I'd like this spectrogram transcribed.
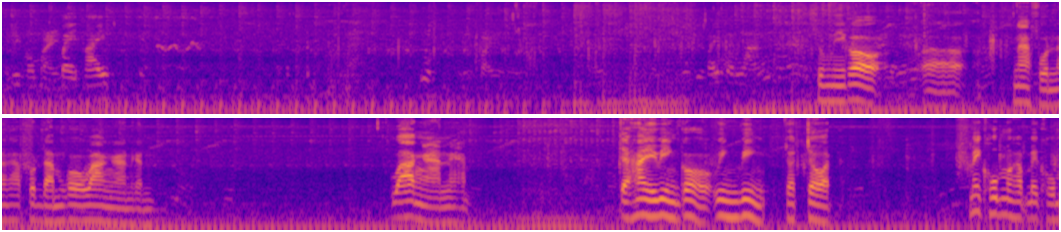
อันนี้ของใหม่ใหม่ไทยไปไปข้างหลังนะช่วงนี้ก็เอ่อหน้าฝนนะครับรถดำก็ว่างงานกัน ว่างงานนะครับ จะให้วิ่งก็วิ่งวิ่งจอดจอดไม่คุ้มนะครับ ไม่คุ้ม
